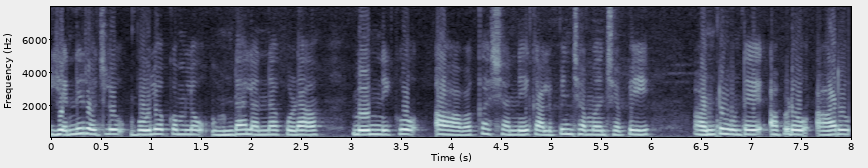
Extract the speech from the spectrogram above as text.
ఎన్ని రోజులు భూలోకంలో ఉండాలన్నా కూడా మేము నీకు ఆ అవకాశాన్ని కల్పించామని చెప్పి అంటూ ఉంటే అప్పుడు ఆరు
